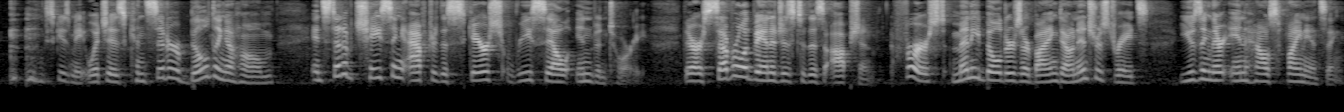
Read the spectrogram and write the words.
Excuse me, which is consider building a home instead of chasing after the scarce resale inventory. There are several advantages to this option. First, many builders are buying down interest rates using their in house financing.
